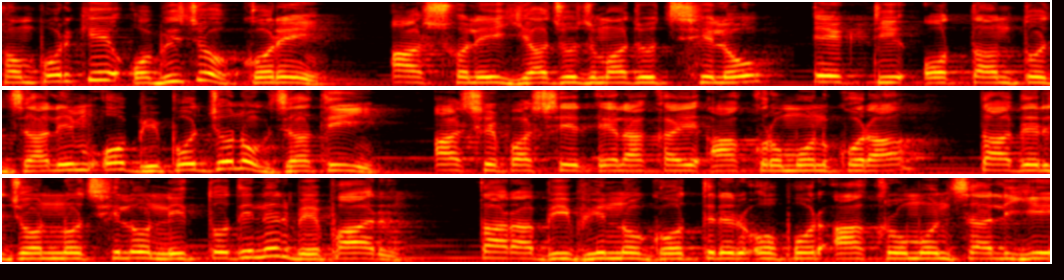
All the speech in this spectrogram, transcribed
সম্পর্কে অভিযোগ করে, আসলে ইয়াজুজ মাজুজ ছিল একটি অত্যন্ত জালিম ও বিপজ্জনক জাতি। আশেপাশের এলাকায় আক্রমণ করা তাদের জন্য ছিল নিত্যদিনের ব্যাপার। তারা বিভিন্ন গোত্রের ওপর আক্রমণ চালিয়ে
